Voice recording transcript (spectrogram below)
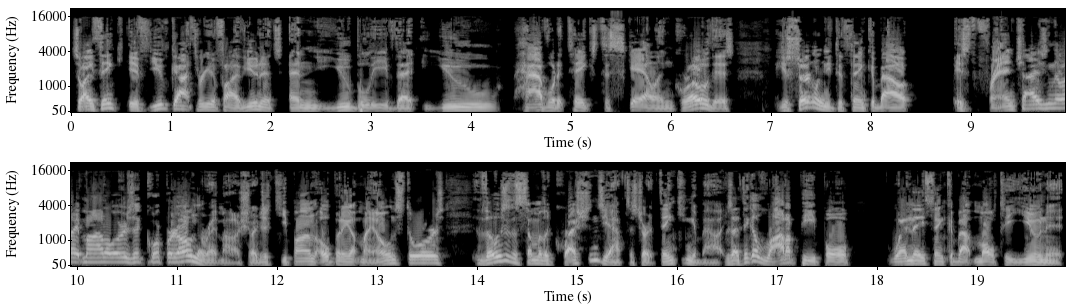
So I think if you've got three to five units and you believe that you have what it takes to scale and grow this, you certainly need to think about is franchising the right model or is it corporate owned the right model? Should I just keep on opening up my own stores? Those are some of the questions you have to start thinking about. Because I think a lot of people, when they think about multi unit,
